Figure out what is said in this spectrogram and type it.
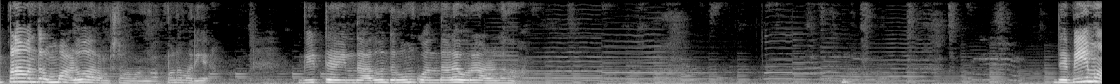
இப்போலாம் வந்து ரொம்ப அழுவ ஆரம்பிச்சிட்டாங்க அவங்க அப்பனை மாதிரியே. வீட்டு இந்த அதுவும் இந்த ரூமுக்கு வந்தாலே ஒரே அழகு தான் இந்த பீமோ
